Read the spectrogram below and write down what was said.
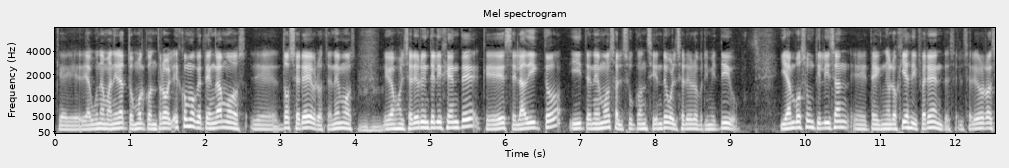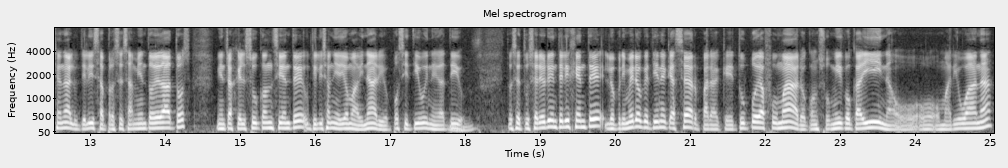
que de alguna manera tomó el control. Es como que tengamos eh, dos cerebros. Tenemos, digamos, el cerebro inteligente, que es el adicto, y tenemos al subconsciente o el cerebro primitivo y ambos utilizan eh, tecnologías diferentes. El cerebro racional utiliza procesamiento de datos, mientras que el subconsciente utiliza un idioma binario, positivo y negativo. Entonces tu cerebro inteligente lo primero que tiene que hacer para que tú puedas fumar o consumir cocaína o, marihuana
